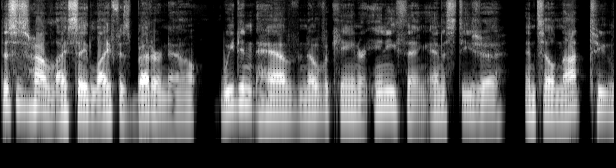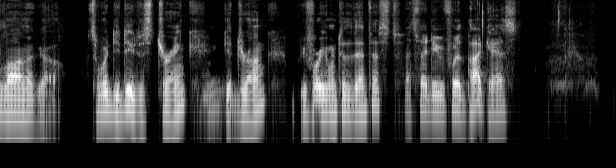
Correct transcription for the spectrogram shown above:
this is how i say life is better now we didn't have novocaine or anything anesthesia until not too long ago so what did you do just drink mm-hmm. get drunk before you went to the dentist That's what I do before the podcast.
